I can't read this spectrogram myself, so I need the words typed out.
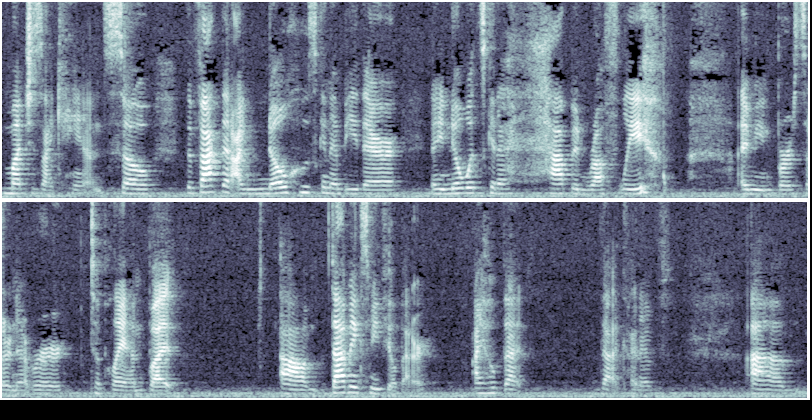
much as I can. So the fact that I know who's going to be there, and I know what's going to happen roughly. I mean, births are never to plan, but um, that makes me feel better. I hope that that kind of um,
